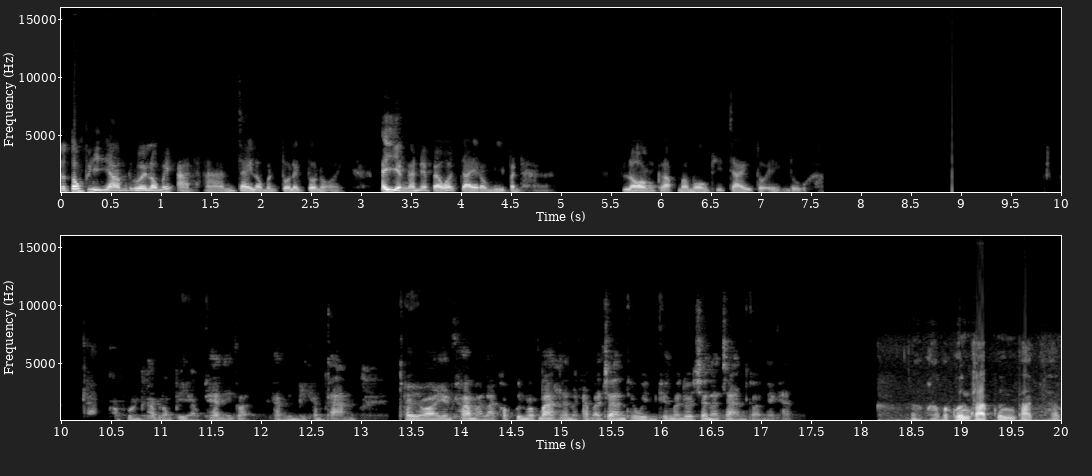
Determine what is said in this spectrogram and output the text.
ราต้องพยายามรวยเราไม่อาจหารใจเรามันตัวเล็กตัวน้อยไอ้อย่างนั้นเนี่ยแปลว่าใจเรามีปัญหา ลองกลับมามองที่ใจตัวเองดูครับครับขอบคุณครับหลวงพี่เอาแค่นี้ก่อนครับมีคำถามทยอยกันเข้ามาแล้วขอบคุณมากๆเลยนะครับ อาจารย์ทวินขึ้นมาด้วยเชิญอาจารย์ก่อนนะครับขอบพระคุณครับคุณพักครับ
